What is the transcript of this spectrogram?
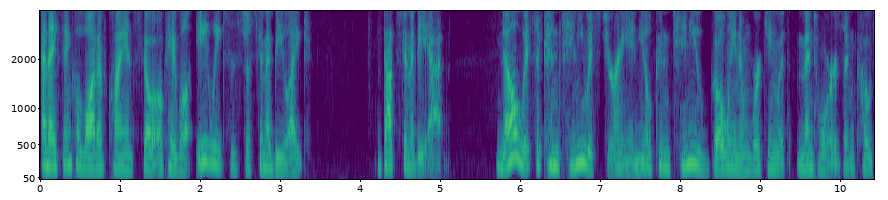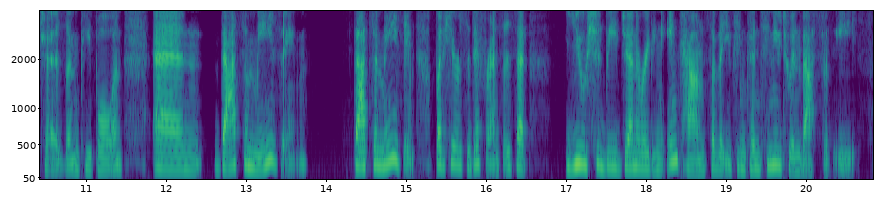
And I think a lot of clients go, okay, well, eight weeks is just going to be like, that's going to be it. No, it's a continuous journey and you'll continue going and working with mentors and coaches and people and and that's amazing. That's amazing. But here's the difference is that you should be generating income so that you can continue to invest with ease.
